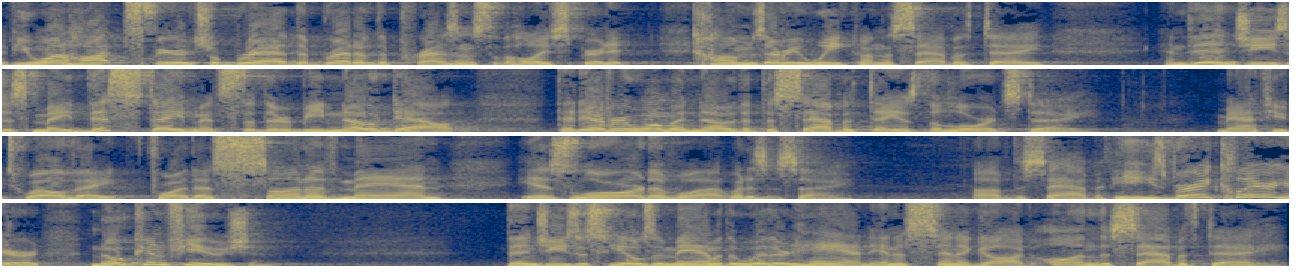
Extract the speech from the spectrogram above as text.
If you want hot spiritual bread, the bread of the presence of the Holy Spirit, it comes every week on the Sabbath day. And then Jesus made this statement so there would be no doubt that everyone would know that the Sabbath day is the Lord's day. Matthew 12, 8. For the Son of Man is Lord of what? What does it say? Of the Sabbath. He, he's very clear here. No confusion. Then Jesus heals a man with a withered hand in a synagogue on the Sabbath day.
